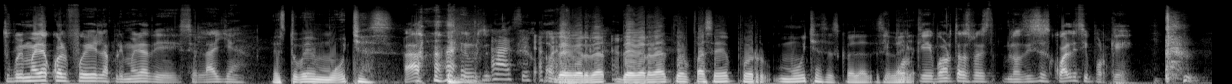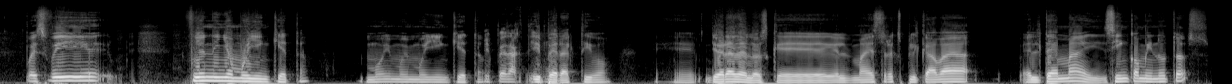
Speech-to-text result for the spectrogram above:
¿Tu primaria cuál fue la primaria de Celaya? Estuve en muchas. Ah, sí. De verdad, de verdad yo pasé por muchas escuelas de ¿Y Celaya. por qué? Bueno, otras veces nos dices cuáles y por qué. Pues fui fui un niño muy inquieto, muy muy muy inquieto, Hiperactivo. hiperactivo. Eh, yo era de los que el maestro explicaba el tema y cinco minutos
